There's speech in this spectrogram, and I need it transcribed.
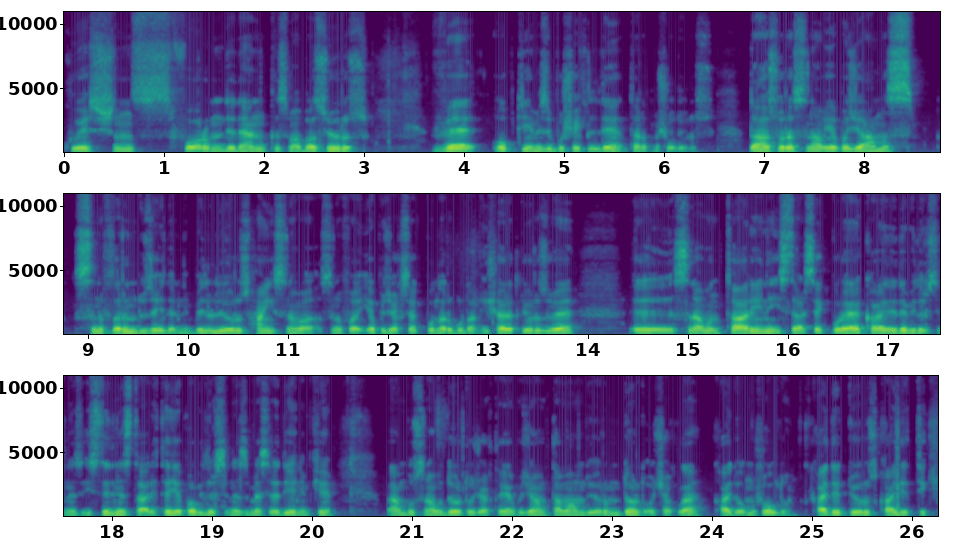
questions form denen kısma basıyoruz ve optiğimizi bu şekilde tanıtmış oluyoruz. Daha sonra sınavı yapacağımız sınıfların düzeylerini belirliyoruz. Hangi sınıfa, sınıfa yapacaksak bunları buradan işaretliyoruz ve e, sınavın tarihini istersek buraya kaydedebilirsiniz. İstediğiniz tarihte yapabilirsiniz. Mesela diyelim ki ben bu sınavı 4 Ocak'ta yapacağım. Tamam diyorum. 4 Ocak'la kaydolmuş oldu. Kaydet diyoruz. Kaydettik.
